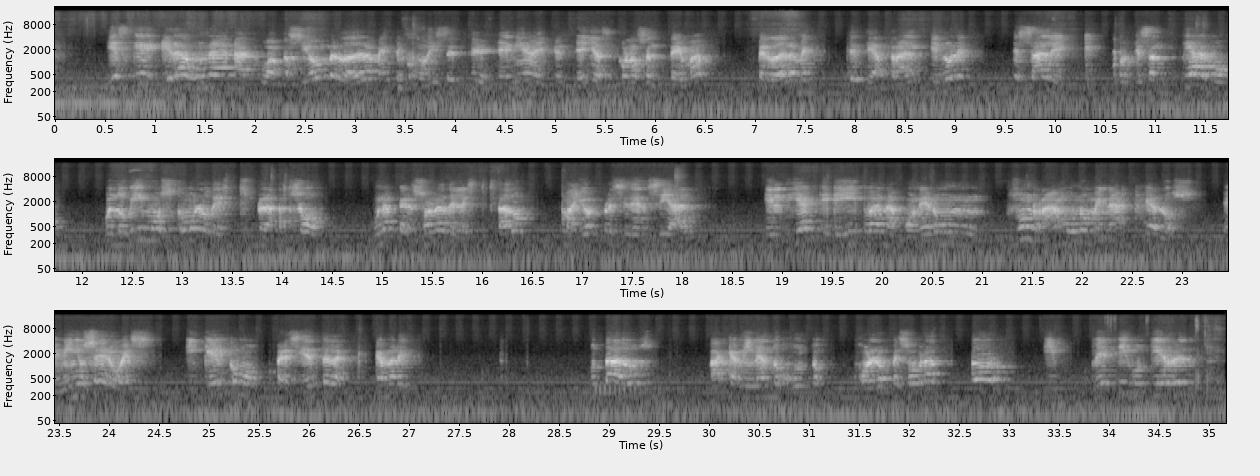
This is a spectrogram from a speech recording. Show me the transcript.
Y es que era una actuación verdaderamente, como dice Genia, y que ella sí conoce el tema, verdaderamente teatral, que no le sale, porque Santiago, cuando vimos cómo lo desplazó una persona del Estado Mayor Presidencial, el día que iban a poner un, pues, un ramo, un homenaje a los niños héroes, y que él como presidente de la Cámara de Diputados va caminando junto con López Obrador y Betty Gutiérrez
